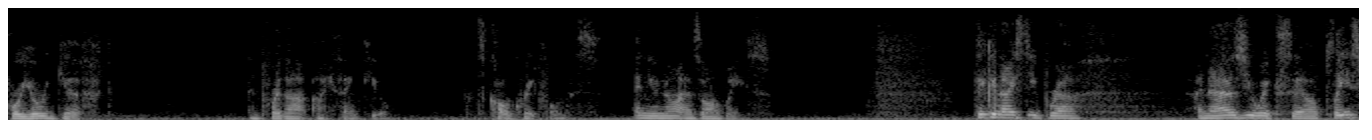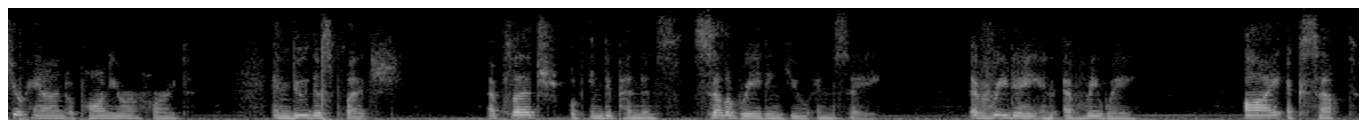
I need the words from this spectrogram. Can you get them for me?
for your gift. And for that, I thank you. It's called gratefulness. And you know, as always, take a nice deep breath. And as you exhale, place your hand upon your heart and do this pledge a pledge of independence, celebrating you and say, every day in every way, I accept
